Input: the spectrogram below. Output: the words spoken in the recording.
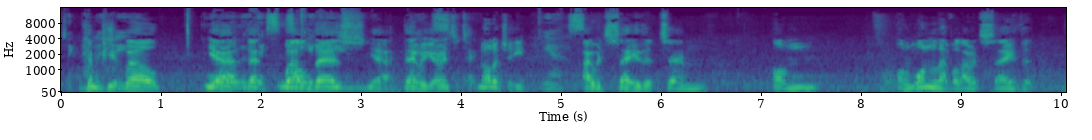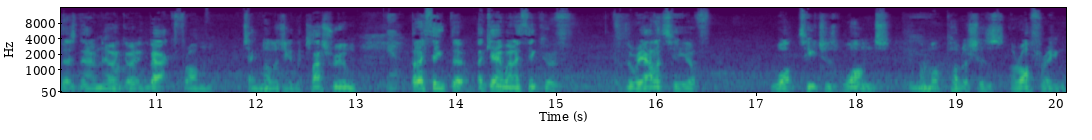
technology. compu- well, yeah, that, well, there's in. yeah, there we go into technology. Yes. I would say that um, on on one level, I would say that there's now no going back from technology in the classroom. Yeah. But I think that again, when I think of the reality of what teachers want Mm. and what publishers are offering,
